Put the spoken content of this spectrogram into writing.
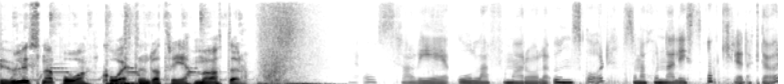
Du lyssnar på K103 Möter. Med oss har vi Olaf Marola Unsgård som är journalist och redaktör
